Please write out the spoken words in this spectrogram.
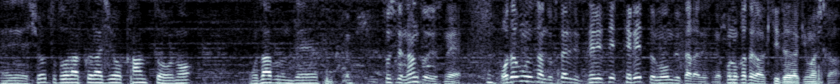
えー、ショートトラックラジオ関東の小田文です。そしてなんとですね小田文さんと2人でテレテテレッと飲んでたらですねこの方が来ていただきました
